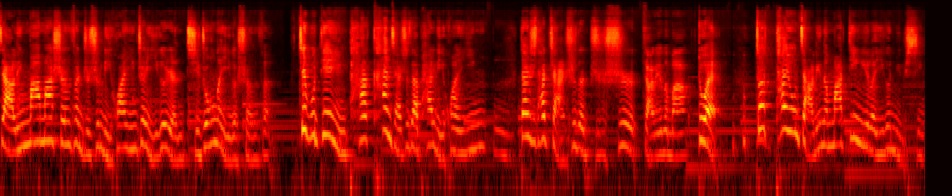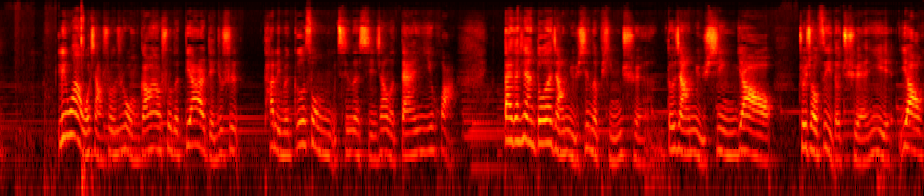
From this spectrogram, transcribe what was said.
贾玲妈妈身份只是李焕英这一个人其中的一个身份。这部电影它看起来是在拍李焕英，嗯，但是它展示的只是贾玲的妈，对，这他用贾玲的妈定义了一个女性。另外，我想说的就是我们刚刚要说的第二点，就是它里面歌颂母亲的形象的单一化。大家现在都在讲女性的平权，都讲女性要追求自己的权益，要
